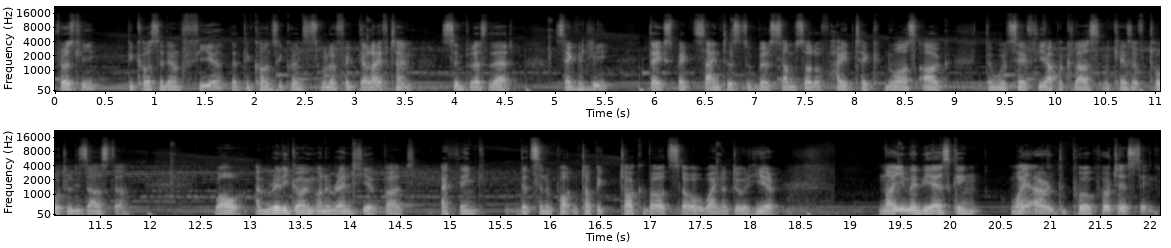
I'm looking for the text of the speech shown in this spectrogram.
Firstly, because they don't fear that the consequences will affect their lifetime. Simple as that. Secondly, they expect scientists to build some sort of high tech Noah's Ark that will save the upper class in case of total disaster. Wow, I'm really going on a rant here, but I think that's an important topic to talk about, so why not do it here? Now you may be asking, why aren't the poor protesting?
